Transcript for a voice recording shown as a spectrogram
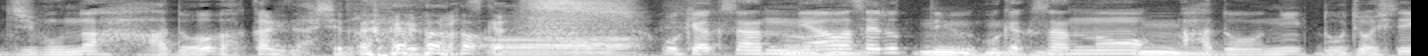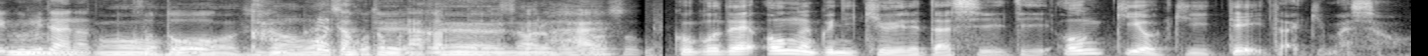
自分の波動ばっかり出してたと言いますか お客さんに合わせるっていう、うんお客さんの波動に同調していくみたいなことを考えたこともなかったですから、はい。ここで音楽に気を入れた CD 音気を聞いていただきましょう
